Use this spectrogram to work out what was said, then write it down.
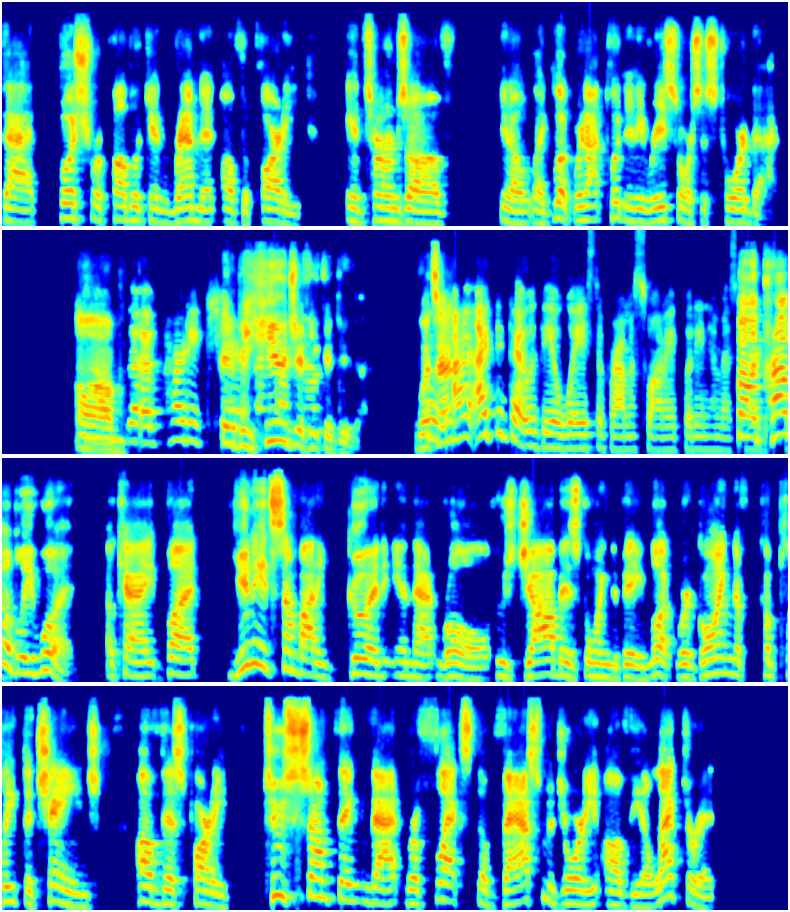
that Bush Republican remnant of the party in terms of, you know, like, look, we're not putting any resources toward that. Um, the party chair. It'd be huge if you could do that. What's oh, that? I, I, think that would be a waste of Ramaswamy putting him as. Well, it probably chair. would. Okay, but you need somebody good in that role whose job is going to be look, we're going to complete the change of this party to something that reflects the vast majority of the electorate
